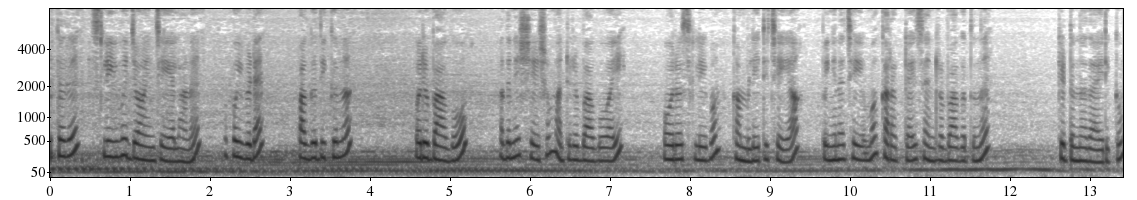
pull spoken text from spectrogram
അടുത്തത് സ്ലീവ് ജോയിൻ ചെയ്യലാണ്. അപ്പോൾ ഇവിടെ പകുതിക്കുന്ന ഒരു ഭാഗവും അതിനുശേഷം മറ്റൊരു ഭാഗവുമായി ഓരോ സ്ലീവും കംപ്ലീറ്റ് ചെയ്യുക. അപ്പോൾ ഇങ്ങനെ ചെയ്യുമ്പോൾ കറക്റ്റായി സെന്റർ ഭാഗത്തുനിന്ന് കിട്ടുന്നതായിരിക്കും.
